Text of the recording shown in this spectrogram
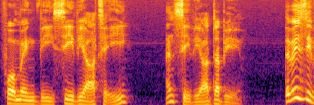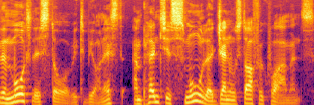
forming the CVRT and CVRW. There is even more to this story, to be honest, and plenty of smaller general staff requirements,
